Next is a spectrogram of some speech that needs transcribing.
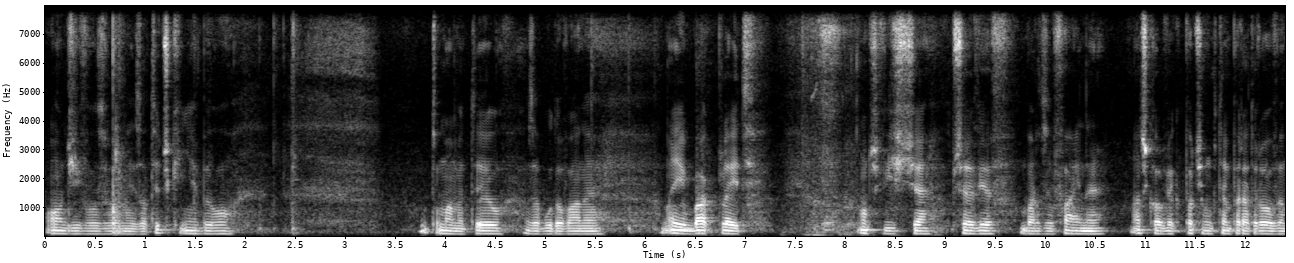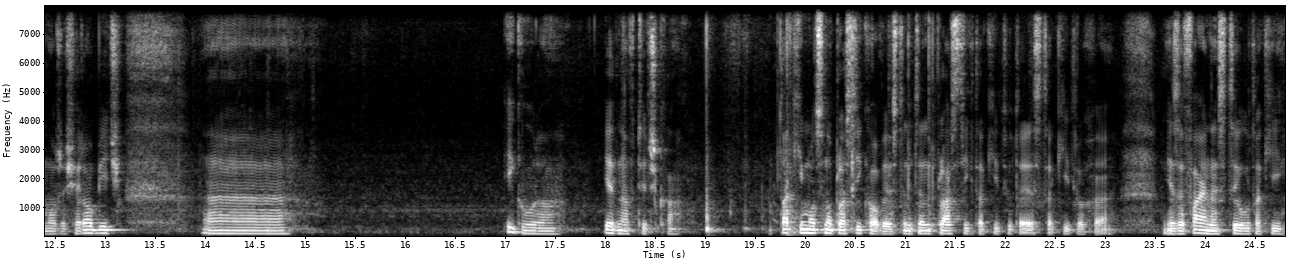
O dziwo, żadnej zatyczki nie było. Tu mamy tył zabudowany. No i backplate. Oczywiście przewiew bardzo fajny, aczkolwiek pociąg temperaturowy może się robić. Eee... I góra, jedna wtyczka. Taki mocno plastikowy jest. Ten, ten plastik taki tutaj jest taki trochę nie za fajny. Z tyłu taki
